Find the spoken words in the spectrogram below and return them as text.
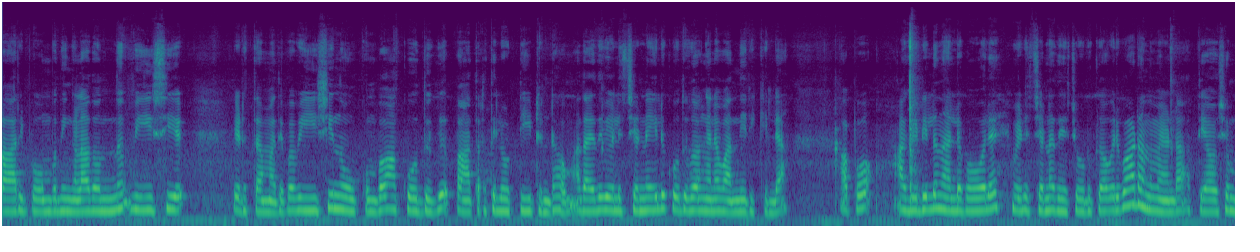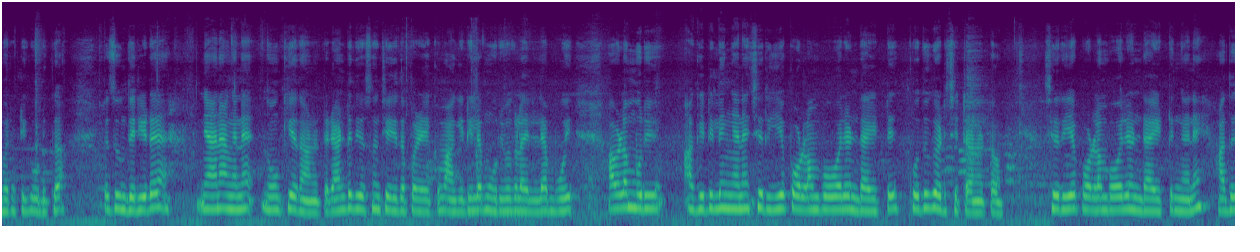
പാറി പോകുമ്പോൾ നിങ്ങളതൊന്ന് വീശി എടുത്താൽ മതി. അപ്പോൾ വീശി നോക്കുമ്പോൾ ആ കൊതുക് പാത്രത്തിൽ ഒട്ടിയിട്ടുണ്ടാവും. അതായത് വെളിച്ചെണ്ണയിൽ കൊതുക് അങ്ങനെ വന്നിരിക്കില്ല. അപ്പോൾ അകിടിൽ നല്ലപോലെ വെളിച്ചെണ്ണ തേച്ച് കൊടുക്കുക. ഒരുപാടൊന്നും വേണ്ട അത്യാവശ്യം പുരട്ടി കൊടുക്കുക. ഇപ്പോൾ സുന്ദരിയുടെ ഞാൻ അങ്ങനെ നോക്കിയതാണ് കേട്ടോ. രണ്ട് ദിവസം ചെയ്തപ്പോഴേക്കും അകിടിലെ മുറിവുകളെല്ലാം പോയി. അവളെ മുറി അകിടിൽ ഇങ്ങനെ ചെറിയ പൊള്ളം പോലെ ഉണ്ടായിട്ട് കൊതുക് അടിച്ചിട്ടാണ് കേട്ടോ. ചെറിയ പൊള്ളം പോലെ ഉണ്ടായിട്ട് ഇങ്ങനെ അത്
